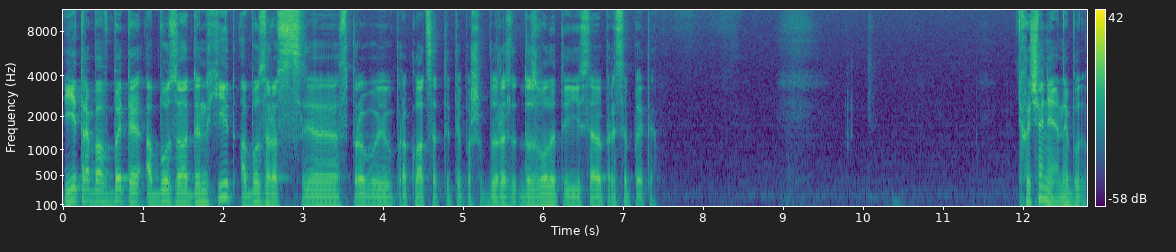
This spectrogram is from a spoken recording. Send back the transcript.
Її треба вбити або за один хід, або зараз е, спробую проклацати, типу, щоб роз- дозволити їй себе присипити. Хоча ні, не буду.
